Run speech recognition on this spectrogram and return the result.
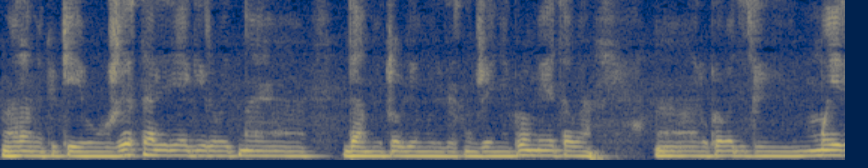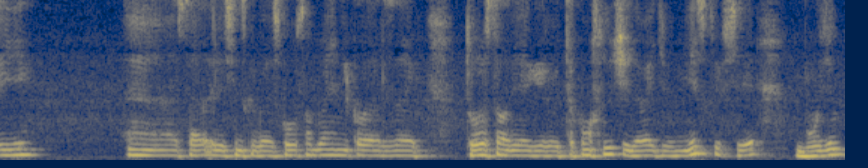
Нарана Кюкеева уже стали реагировать на данную проблему электроснабжения. Кроме этого, э, руководитель мэрии э, Лесинского городского собрания Николай Арзаев тоже стал реагировать. В таком случае давайте вместе все будем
